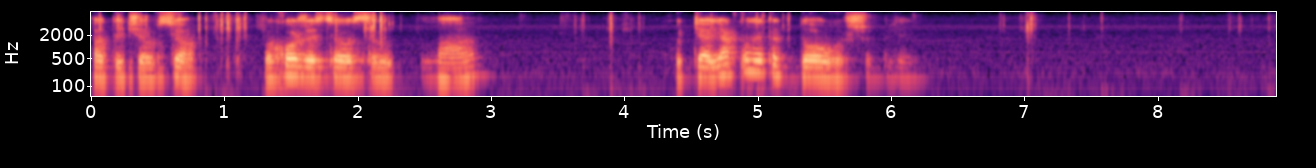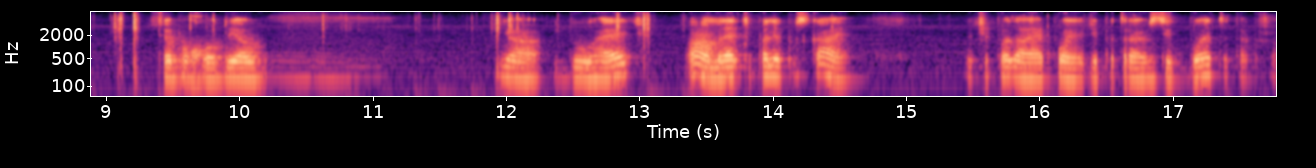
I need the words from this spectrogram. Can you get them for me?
А ти чо, все. Виходжу з цього села. Хоча як вони так довго ще, блін? Все, походу, я. Я йду геть. А, мене типа не пускає. Ну, типа, да, я понял, типа треба всіх бити, так що.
